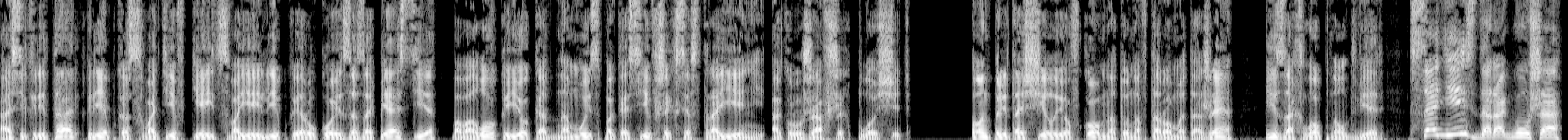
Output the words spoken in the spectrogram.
а секретарь, крепко схватив Кейт своей липкой рукой за запястье, поволок ее к одному из покосившихся строений, окружавших площадь. Он притащил ее в комнату на втором этаже и захлопнул дверь. «Садись, дорогуша!»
